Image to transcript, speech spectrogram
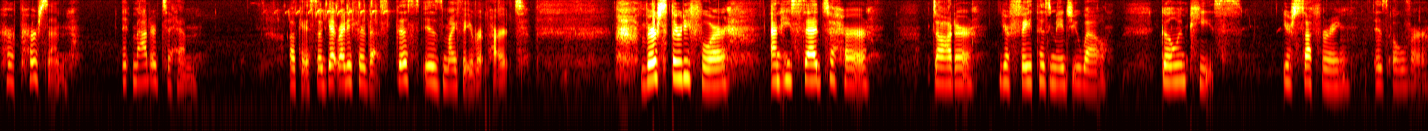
her person. It mattered to him. Okay, so get ready for this. This is my favorite part. Verse 34 And he said to her, Daughter, your faith has made you well. Go in peace. Your suffering is over.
